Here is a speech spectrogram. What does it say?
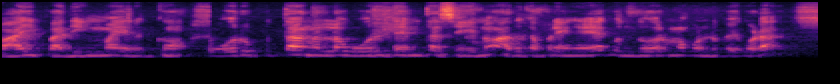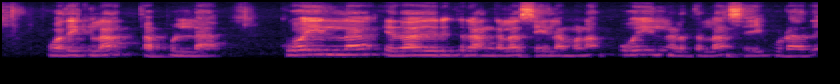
வாய்ப்பு அதிகமா இருக்கும். ஒரு புத்தாங்கல்ல ஒரு டைம் தான் செய்யணும். அதுக்கப்புறம் எங்கேயா கொஞ்சம் தூரமா கொண்டு போய் கூட புதைக்கலாம் தப்பு இல்லை. கோயிலில் ஏதாவது இருக்கிறாங்கெல்லாம் செய்யலாமனா கோயில் நிலத்தெல்லாம் செய்யக்கூடாது.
